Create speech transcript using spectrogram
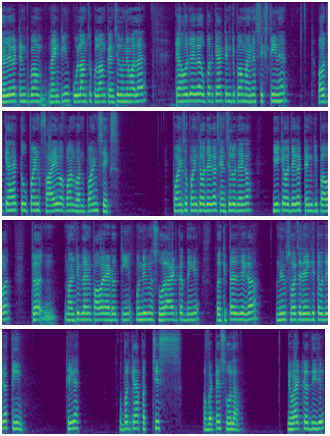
ये हो जाएगा टेन की पावर नाइनटीन कुलाम से कुलाम कैंसिल होने वाला है। क्या हो जाएगा? ऊपर क्या है? टेन की पावर माइनस सिक्सटीन है। और क्या है? Two point five upon one point six point से पॉइंट क्या हो जाएगा? कैंसिल हो जाएगा। ये क्या हो जाएगा? टेन की पावर मल्टीप्लाई में पावर ऐड होती है, उन्नीस में सोलह ऐड कर देंगे तो कितना बचेगा? उन्नीस में सोलह चलेंगे, कितना बचेगा? तीन। ठीक है? ऊपर क्या है? पच्चीस और बटे सोलह। डिवाइड कर दीजिए।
